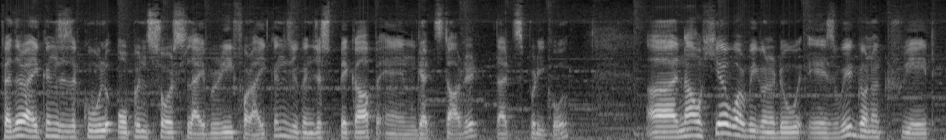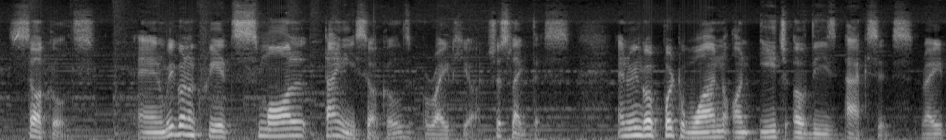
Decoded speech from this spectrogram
Feather Icons is a cool open source library for icons you can just pick up and get started. That's pretty cool. Uh, now here what we're going to do is we're going to create circles and we're going to create small tiny circles right here just like this and we're going to put one on each of these axes right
